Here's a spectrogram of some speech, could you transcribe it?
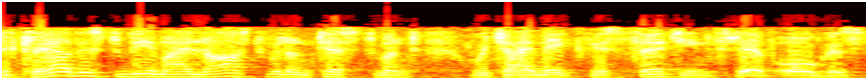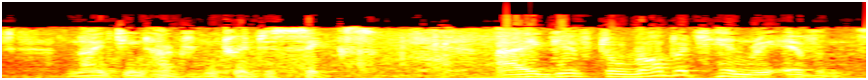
declare this to be my last will and testament, which I make this 13th day of August, 1926. I give to Robert Henry Evans,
